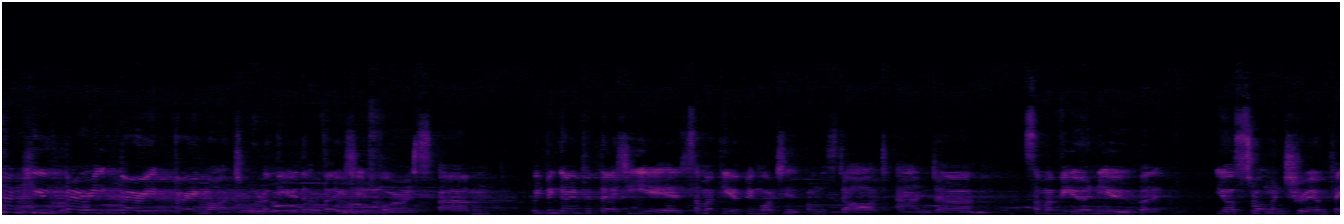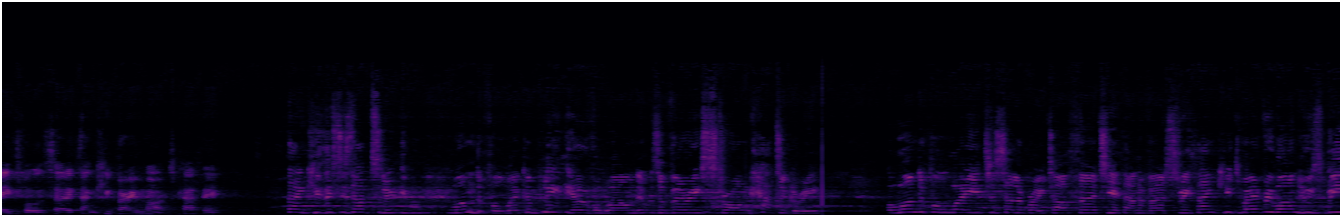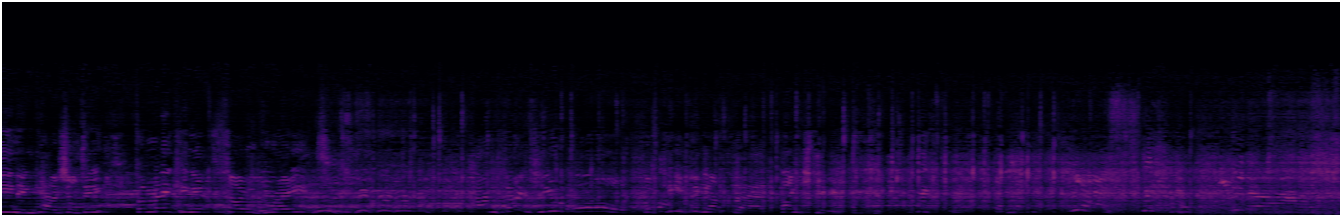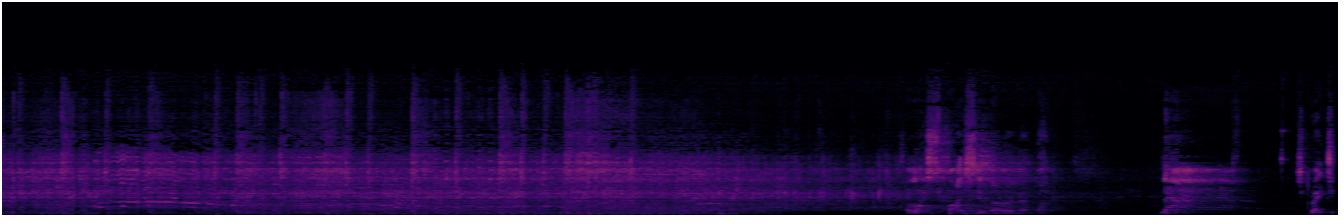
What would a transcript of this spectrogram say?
Thank you very, very, very much, all of you that voted for us. Um, we've been going for 30 years. Some of you have been watching from the start, and uh, some of you are new, but you're strong and true and faithful. So thank you very much, Kathy. Thank you. This is absolutely wonderful. We're completely overwhelmed. It was a very strong category. A wonderful way to celebrate our 30th anniversary. Thank you to everyone who's been in Casualty for making it so great. And thank you all for keeping us there. Thank you. Thank you. Thank you. A lot spicier I remember. Now, it's great to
